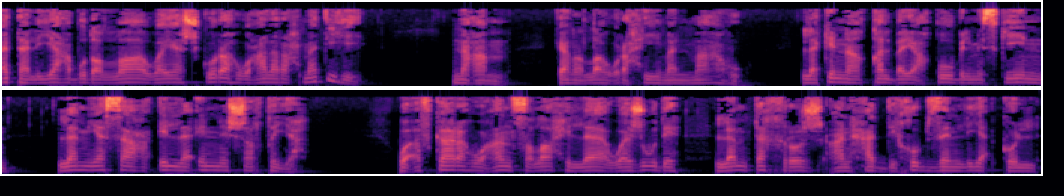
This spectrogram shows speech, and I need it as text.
أتى ليعبد الله ويشكره على رحمته. نعم كان الله رحيما معه. لكن قلب يعقوب المسكين لم يسع إلا ان الشرطية. وأفكاره عن صلاح الله وجوده لم تخرج عن حد خبز ليأكل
